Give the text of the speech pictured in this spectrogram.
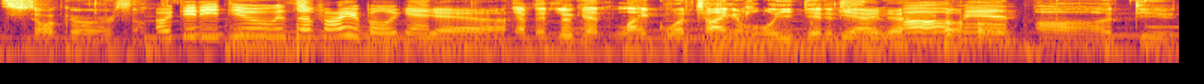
soccer or something. Oh, did he do it with the fireball again? Yeah. Yeah, but look at like what tiny hole he did it Yeah, I know. Oh, man. Oh, dude.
